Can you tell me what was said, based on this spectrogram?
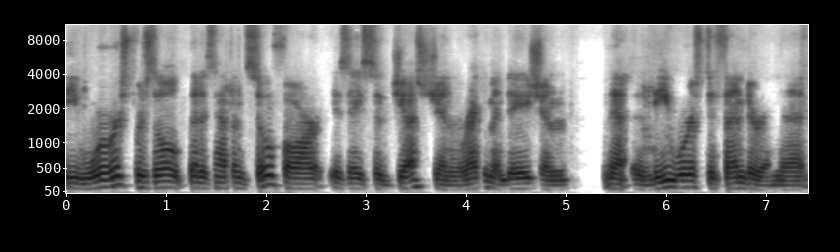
the worst result that has happened so far is a suggestion, recommendation that the worst offender in that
